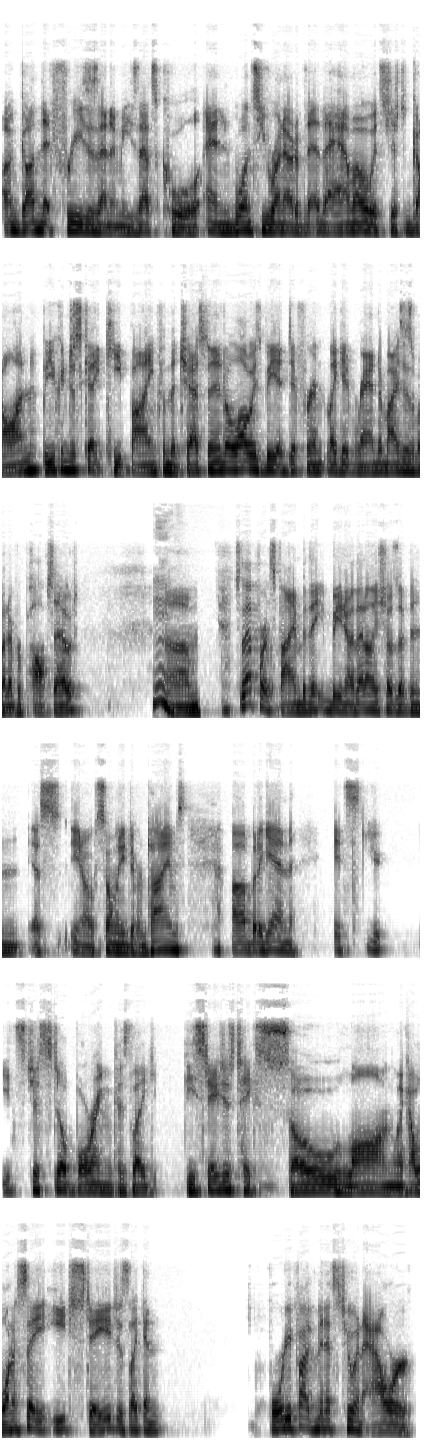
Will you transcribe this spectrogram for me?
a gun that freezes enemies. That's cool. And once you run out of the, the, ammo, it's just gone. But you can just like keep buying from the chest, and it'll always be a different. Like it randomizes whatever pops out. Hmm. Um, so that part's fine, but, they, but, you know that only shows up in you know so many different times. Uh, but again, it's it's just still boring because like these stages take so long. Like I want to say each stage is like an 45 minutes to an hour.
